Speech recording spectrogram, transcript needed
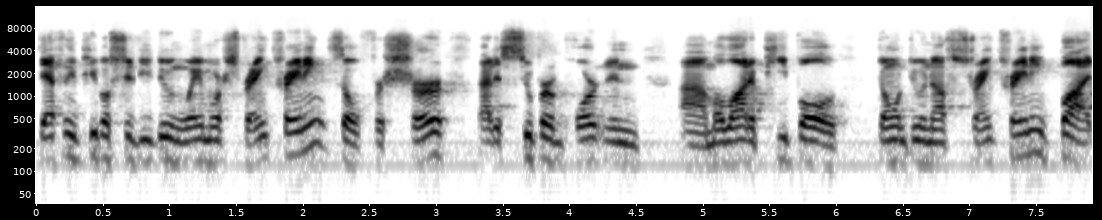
definitely people should be doing way more strength training. So for sure that is super important, and um, a lot of people don't do enough strength training, but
